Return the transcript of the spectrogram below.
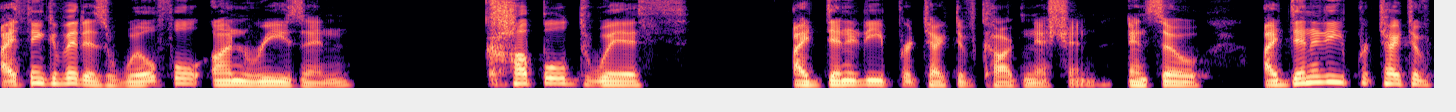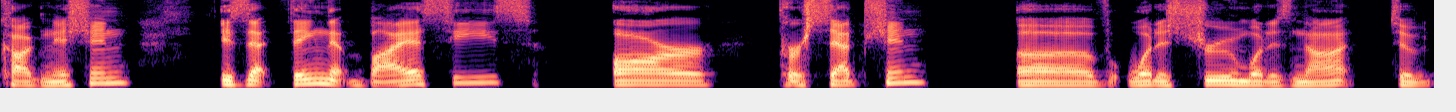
I think of it as willful unreason coupled with identity protective cognition. And so, identity protective cognition is that thing that biases our perception of what is true and what is not to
